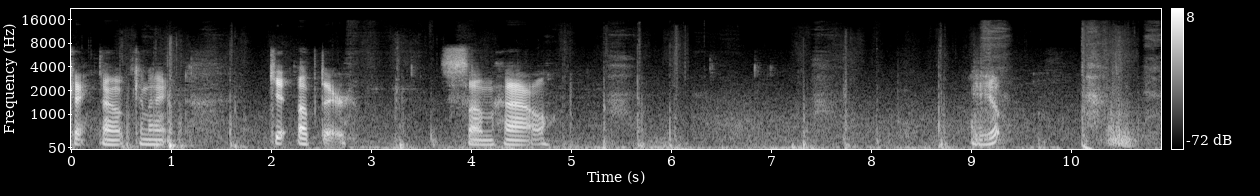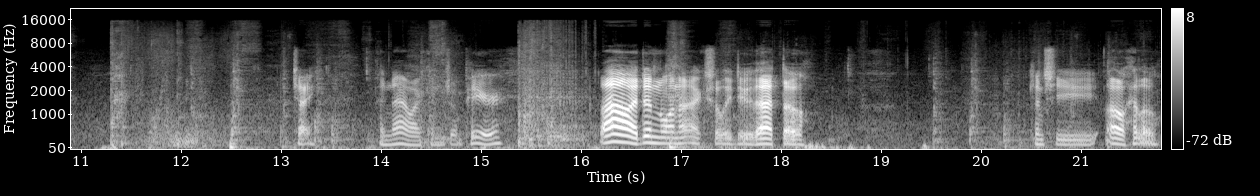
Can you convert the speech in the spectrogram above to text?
Okay, now can I get up there somehow? Yep. Okay, and now I can jump here. Oh, I didn't want to actually do that though. Can she... Oh, hello.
